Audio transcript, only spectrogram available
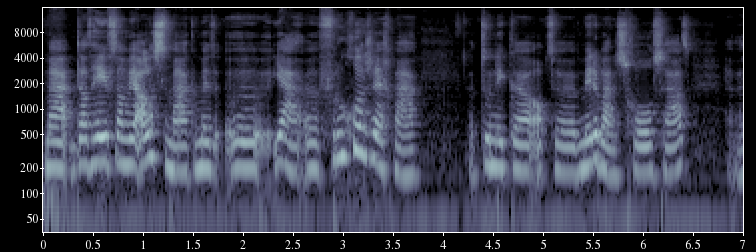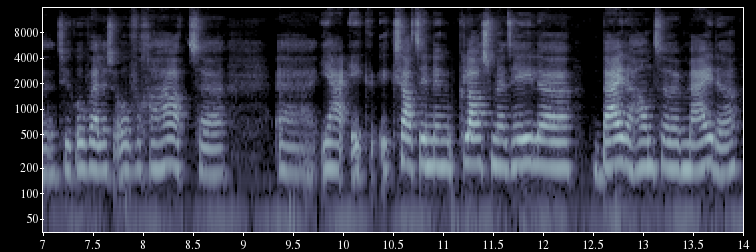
Maar dat heeft dan weer alles te maken met eh, ja, eh, vroeger, zeg maar. Toen ik op de middelbare school zat, hebben we het natuurlijk ook wel eens over gehad. Eh, eh, ja, ik, ik zat in een klas met hele beide handen meiden.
